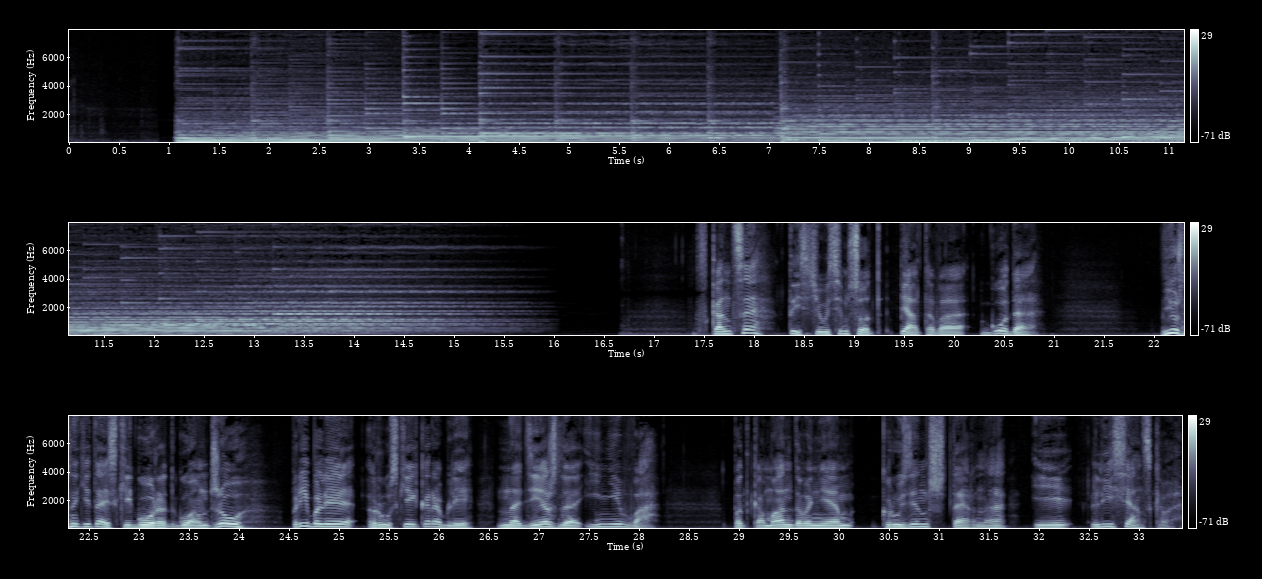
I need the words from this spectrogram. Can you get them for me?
В конце 1805 года в южно-китайский город Гуанчжоу прибыли русские корабли «Надежда» и «Нева» под командованием Крузенштерна и Лисянского.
